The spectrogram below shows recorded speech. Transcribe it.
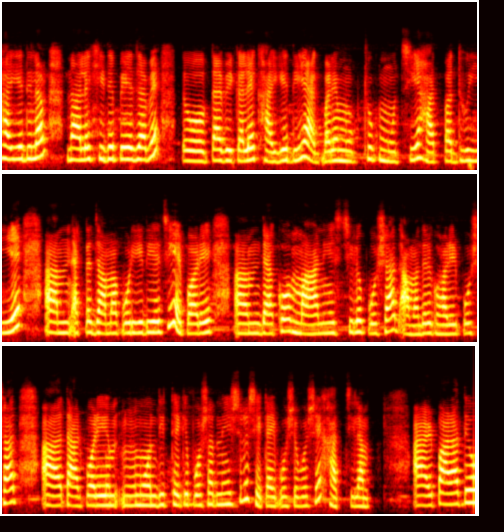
খাইয়ে দিলাম, নাহলে খিদে পেয়ে যাবে। তো তাই বিকালে খাইয়ে দিয়ে একবারে মুখ টুক মুছিয়ে, হাত পা ধুইয়ে একটা জামা পরিয়ে দিয়েছি। এরপরে দেখো মা নিয়ে এসেছিল প্রসাদ, আমাদের ঘরের প্রসাদ তারপরে মন্দির থেকে প্রসাদ নিয়ে এসেছিল, সেটাই বসে বসে খাচ্ছিলাম। আর পাড়াতেও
